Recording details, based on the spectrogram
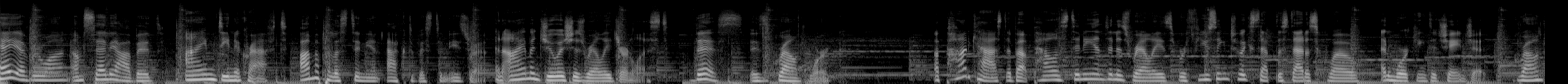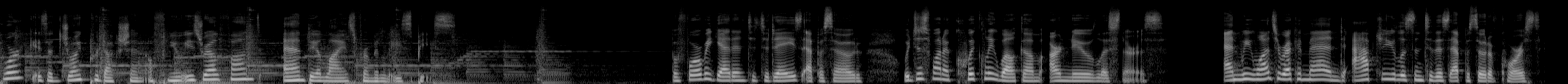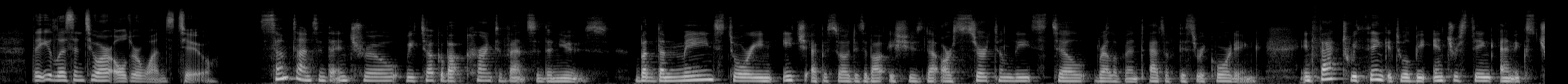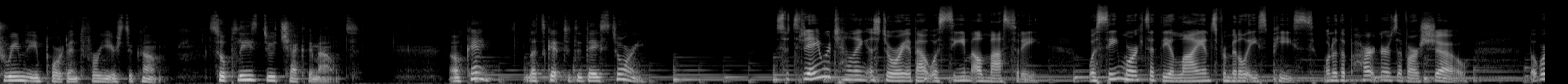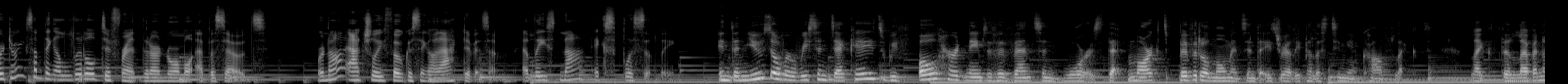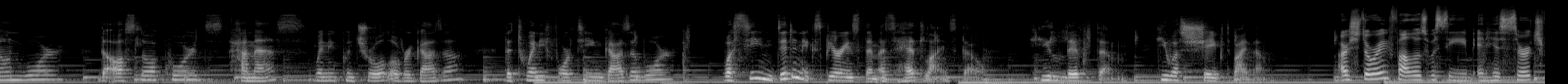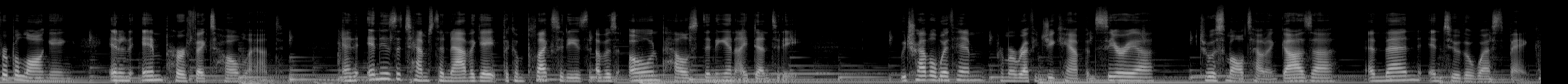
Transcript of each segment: Hey everyone, I'm Sally Abed. I'm Dina Kraft. I'm a Palestinian activist in Israel. And I'm a Jewish Israeli journalist. This is Groundwork, a podcast about Palestinians and Israelis refusing to accept the status quo and working to change it. Groundwork is a joint production of New Israel Fund and the Alliance for Middle East Peace. Before we get into today's episode, we just want to quickly welcome our new listeners. And we want to recommend, after you listen to this episode, of course, that you listen to our older ones too. Sometimes in the intro, we talk about current events in the news, but the main story in each episode is about issues that are certainly still relevant as of this recording. In fact, we think it will be interesting and extremely important for years to come. So please do check them out. Okay, let's get to today's story. So, today we're telling a story about Wasim Al Masri Wasim works at the Alliance for Middle East Peace, one of the partners of our show. But we're doing something a little different than our normal episodes. We're not actually focusing on activism, at least not explicitly. In the news over recent decades, we've all heard names of events and wars that marked pivotal moments in the Israeli Palestinian conflict, like the Lebanon War, the Oslo Accords, Hamas winning control over Gaza, the 2014 Gaza War, Wasim didn't experience them as headlines, though. He lived them, he was shaped by them. Our story follows Wasim in his search for belonging in an imperfect homeland and in his attempts to navigate the complexities of his own Palestinian identity. We travel with him from a refugee camp in Syria to a small town in Gaza and then into the West Bank.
